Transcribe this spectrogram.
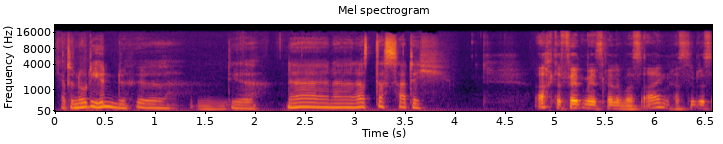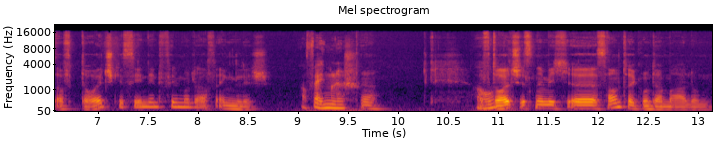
Ich hatte nur die Hymne. Äh, mhm. die, na, na, das, das hatte ich. Ach, da fällt mir jetzt gerade was ein. Hast du das auf Deutsch gesehen, den Film, oder auf Englisch? Auf Englisch. Ja. Auf oh. Deutsch ist nämlich äh, Soundtrack-Untermalung.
